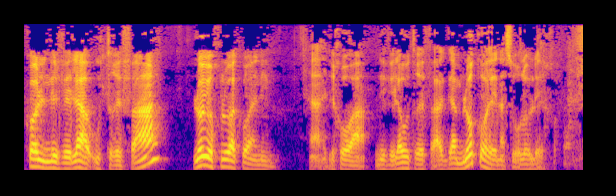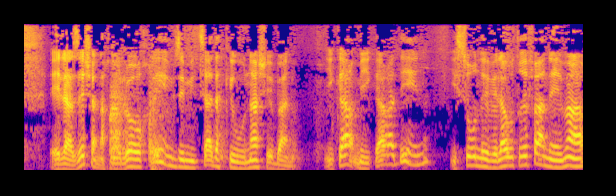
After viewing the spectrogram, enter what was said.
כל נבלה וטרפה לא יאכלו הכהנים. אה, לכאורה, נבלה וטרפה, גם לא כהן אסור לו לאכול. אלא זה שאנחנו לא אוכלים, זה מצד הכהונה שבנו. עיקר, מעיקר הדין, איסור נבלה וטרפה נאמר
